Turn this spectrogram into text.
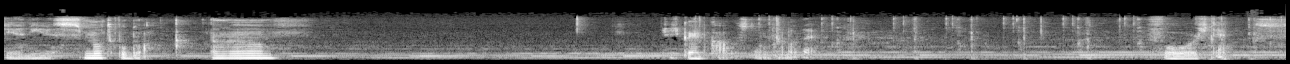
See, I need a smeltable block. Um, just grab cobblestone. How about that? Four stacks.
